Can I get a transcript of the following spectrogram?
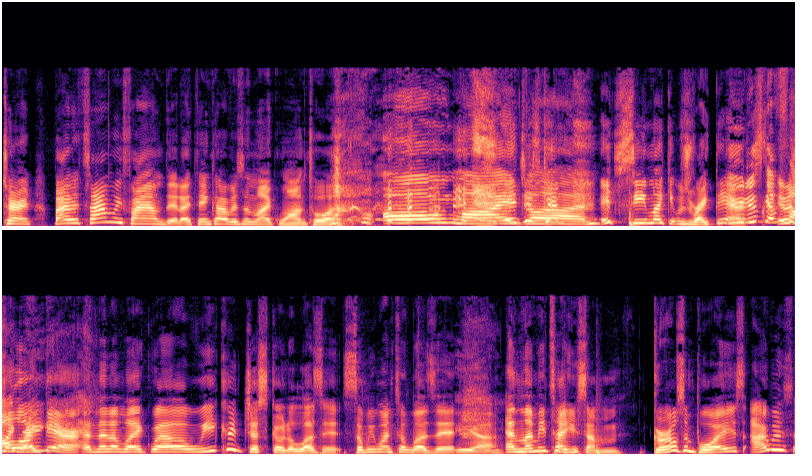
Turn. By the time we found it, I think I was in like Wantagh. Oh my it just god. kept. It seemed like it was right there. You just kept It was like right there, and then I'm like, well, we could just go to Luzit. So we went to Luzit. yeah. And let me tell you something. Girls and boys, I was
